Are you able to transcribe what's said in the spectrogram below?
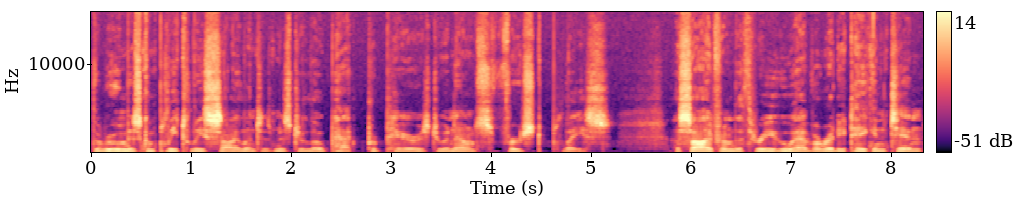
The room is completely silent as Mr. Lopat prepares to announce first place. Aside from the three who have already taken tin,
